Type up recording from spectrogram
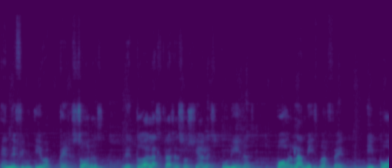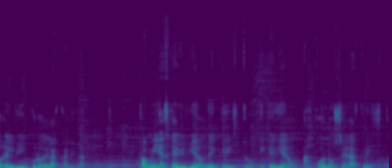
En definitiva, personas de todas las clases sociales unidas por la misma fe y por el vínculo de la caridad. Familias que vivieron de Cristo y que dieron a conocer a Cristo.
